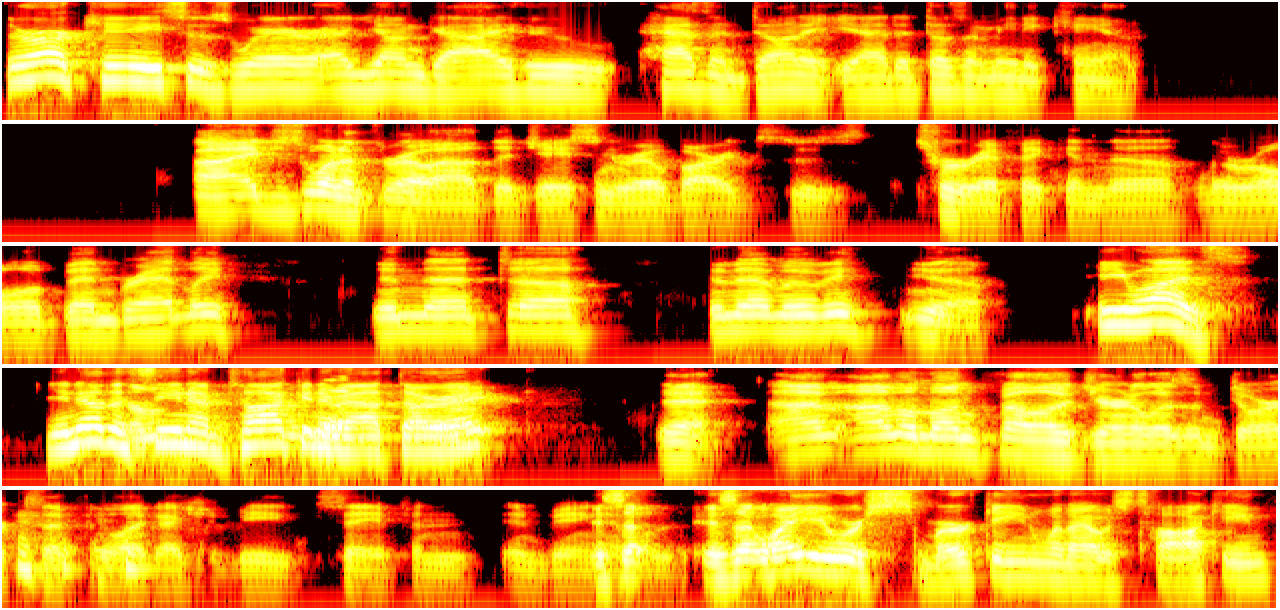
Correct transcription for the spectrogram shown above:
there are cases where a young guy who hasn't done it yet it doesn't mean he can't. I just want to throw out that jason robards was terrific in the the role of ben bradlee in that uh in that movie you know. He was. You know the scene i'm talking about though right yeah, I'm I'm among fellow journalism dorks. I feel like I should be safe in in being. Is that to- is that why you were smirking when I was talking?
